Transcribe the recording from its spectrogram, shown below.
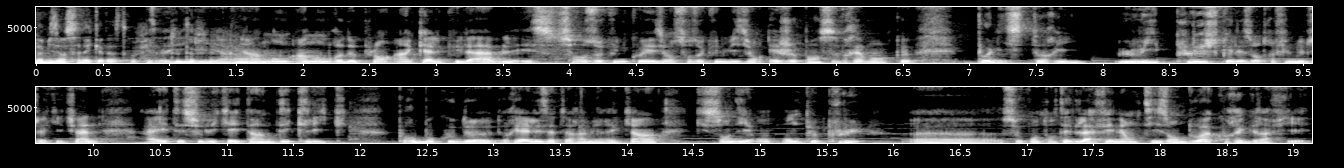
la, mise, en scène est catastrophique. Il, y a, un, nombre, de plans incalculables et sans aucune cohésion, sans aucune vision. Et je pense vraiment que Polystory, lui, plus que les autres films de Jackie Chan, a été celui qui a été un déclic pour beaucoup de, réalisateurs américains qui se sont dit on, ne peut plus euh, se contenter de la fainéantise, on doit chorégraphier.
